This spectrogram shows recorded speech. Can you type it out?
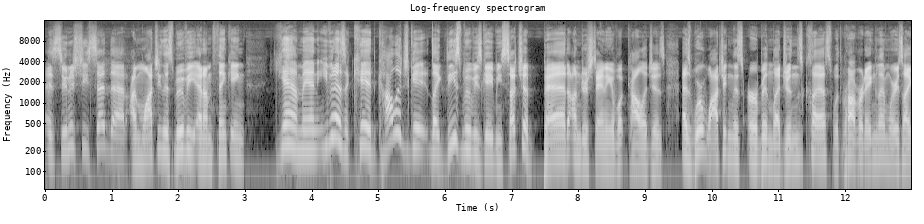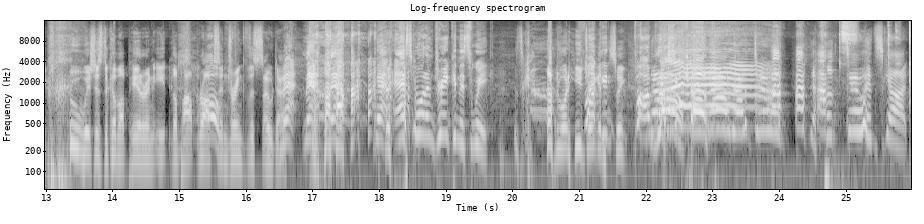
as soon as she said that, I'm watching this movie and I'm thinking, "Yeah, man. Even as a kid, college gave like these movies gave me such a bad understanding of what college is." As we're watching this urban legends class with Robert Englund, where he's like, "Who wishes to come up here and eat the pop rocks Oh, and drink the soda?" Matt, Matt, Matt, Matt, ask me what I'm drinking this week. God, what are you drinking Fucking this week? Pop no, Rocks. no, don't do it. Don't do it, Scott.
